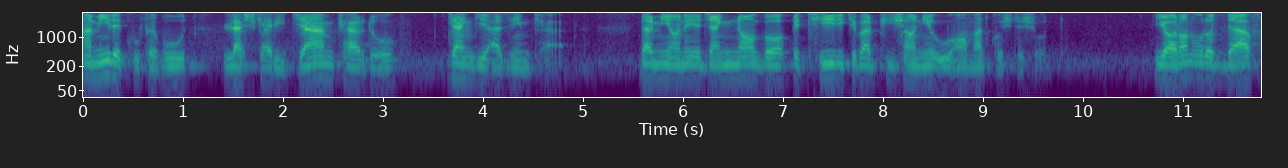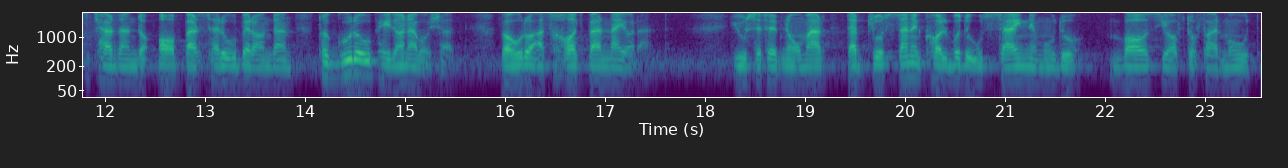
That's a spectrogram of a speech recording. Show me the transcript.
امیر کوفه بود لشکری جمع کرد و جنگی عظیم کرد. در میانه جنگ ناگاه به تیری که بر پیشانی او آمد کشته شد. یاران او را دفن کردند و آب بر سر او براندند تا گور او پیدا نباشد و او را از خاک بر نیارند. یوسف ابن عمر در جستن کالبد او سعی نمود و باز یافت و فرمود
